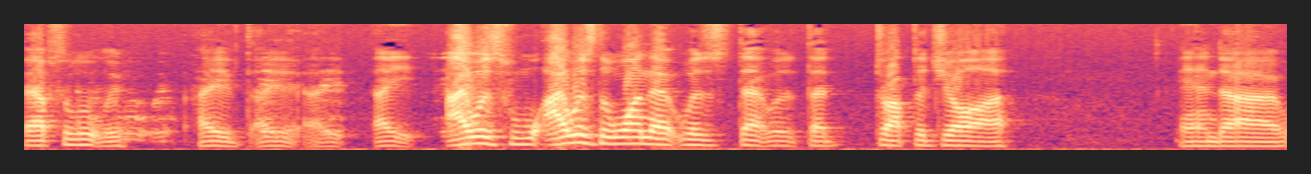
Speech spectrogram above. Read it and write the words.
Absolutely, I, I, I, I, I was, I was the one that was that was that dropped the jaw, and uh,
